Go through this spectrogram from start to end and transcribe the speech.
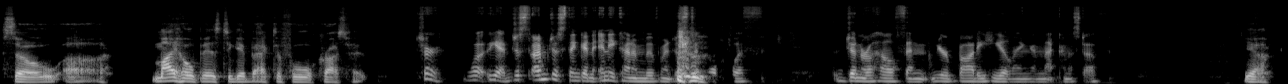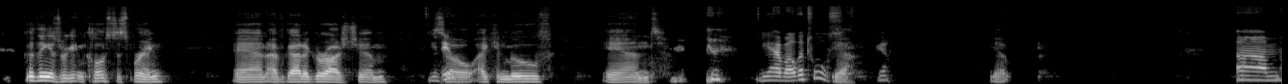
So uh, my hope is to get back to full CrossFit. Sure. Well, yeah, just I'm just thinking any kind of movement just to help with general health and your body healing and that kind of stuff. Yeah. Good thing is we're getting close to spring, and I've got a garage gym, You do. so I can move. And You have all the tools. yeah, Yeah. Yep. Um.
